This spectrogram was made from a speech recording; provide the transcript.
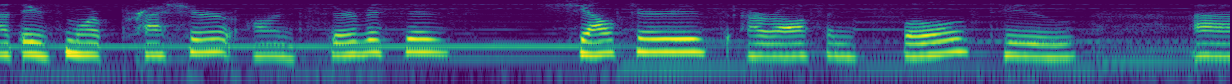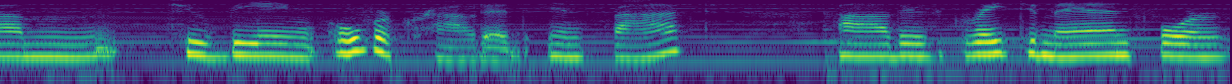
Uh, there's more pressure on services. Shelters are often full to, um, to being overcrowded, in fact. Uh, there's great demand for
